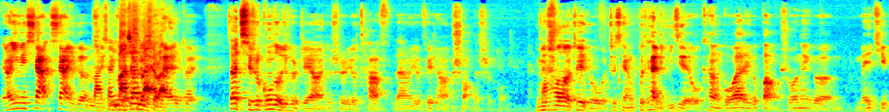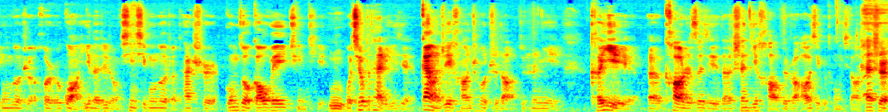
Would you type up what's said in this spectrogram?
然后因为下下一个马上马上来了，对。但其实工作就是这样，就是有 tough，然后有非常爽的时候。因为说到这个，我之前不太理解，我看国外的一个榜说，那个媒体工作者或者说广义的这种信息工作者，他是工作高危群体。嗯，我其实不太理解，干了这一行之后知道，就是你。可以呃靠着自己的身体好，比如说熬几个通宵，但是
